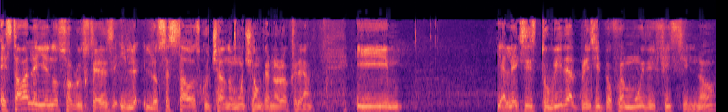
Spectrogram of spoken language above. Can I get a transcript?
estaba leyendo sobre ustedes y los he estado escuchando mucho, aunque no lo crean. Y, y Alexis, tu vida al principio fue muy difícil, ¿no?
